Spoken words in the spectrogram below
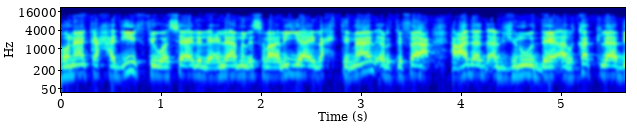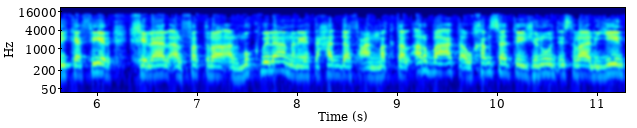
هناك حديث في وسائل الإعلام الإسرائيلية إلى احتمال ارتفاع عدد الجنود القتلى بكثير خلال الفترة المقبلة. من يتحدث عن مقتل أربعة أو خمسة جنود إسرائيليين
